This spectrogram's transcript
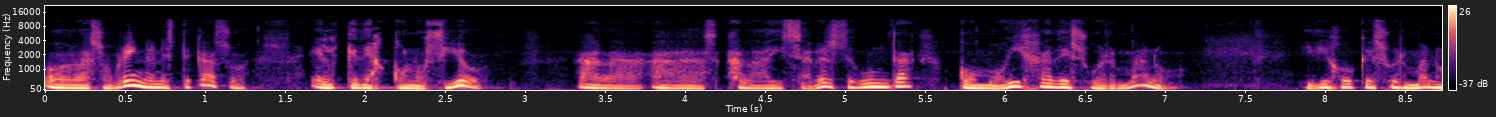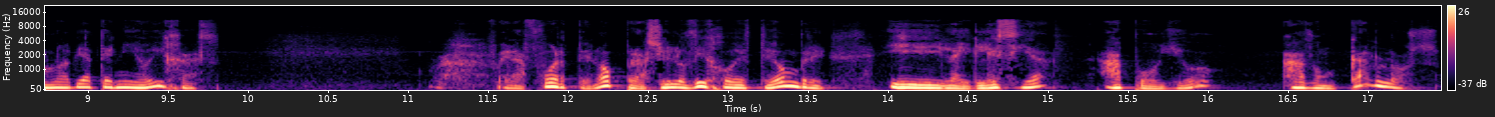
o la sobrina en este caso, el que desconoció a la, a, la Isabel II como hija de su hermano y dijo que su hermano no había tenido hijas. Era fuerte, ¿no? Pero así lo dijo este hombre. Y la iglesia apoyó a don Carlos.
